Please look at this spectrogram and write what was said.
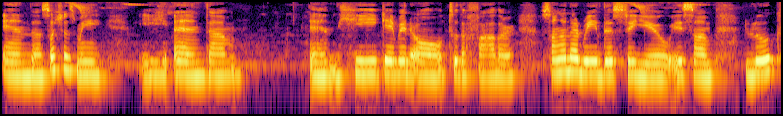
and uh, such as me, he, and um, and He gave it all to the Father. So I'm gonna read this to you. It's um Luke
